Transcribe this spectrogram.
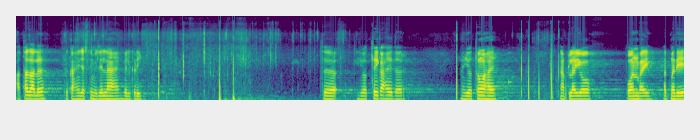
आता झालं तर काही जास्त मिलेलं नाही आहे बेलकडी। तर योथ एक आहे दर योथो आहे। आपला यो पवन भाई आतमध्ये.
